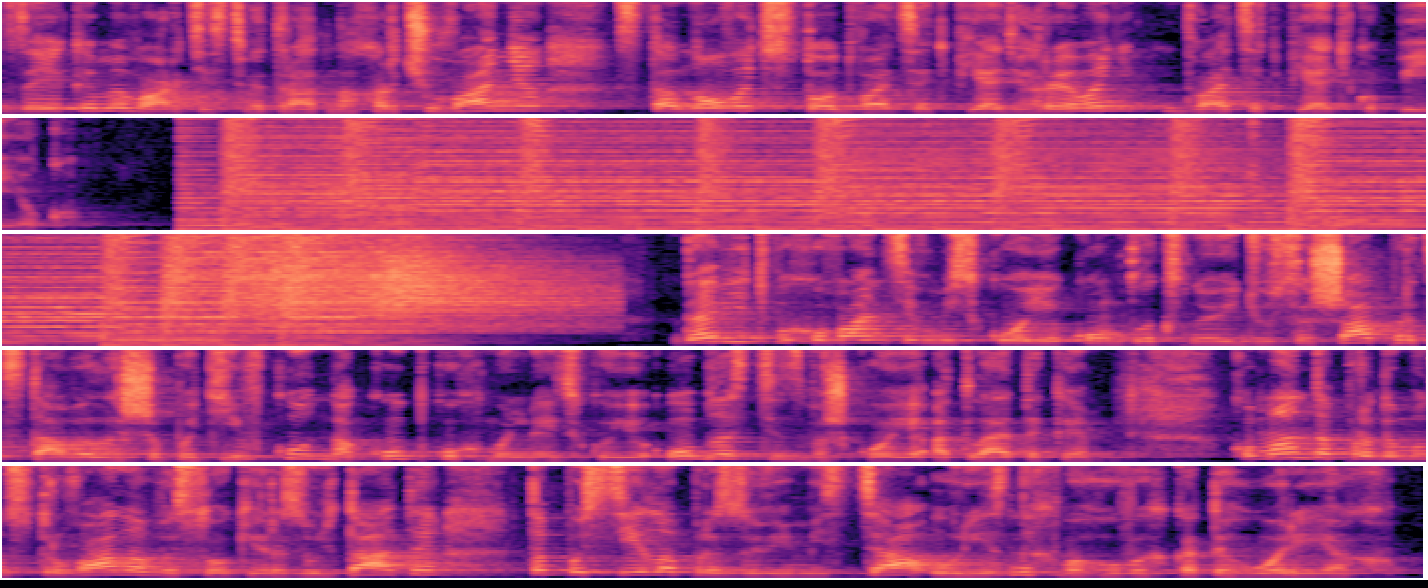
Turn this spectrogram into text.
за якими вартість витрат на харчування становить 125 гривень 25 копійок. Дев'ять вихованців міської комплексної дю США представили Шепетівку на Кубку Хмельницької області з важкої атлетики. Команда продемонструвала високі результати та посіла призові місця у різних вагових категоріях.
